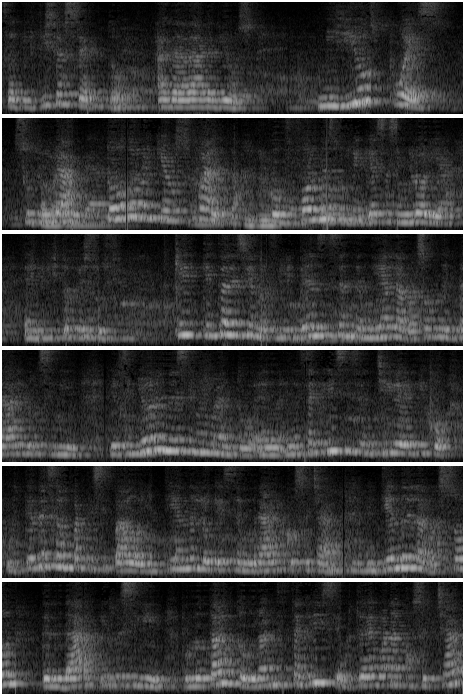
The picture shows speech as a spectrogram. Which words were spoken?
sacrificio acepto, agradable a Dios. Mi Dios, pues, suplirá todo lo que os falta conforme a sus riquezas en gloria en Cristo Jesús. ¿Qué, está diciendo? Los filipenses entendían la razón del dar y recibir. Y el Señor en ese momento, en, esa crisis en Chile, Él dijo, ustedes han participado y entienden lo que es sembrar y cosechar, entienden la razón del dar y recibir. Por lo tanto, durante esta crisis ustedes van a cosechar,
